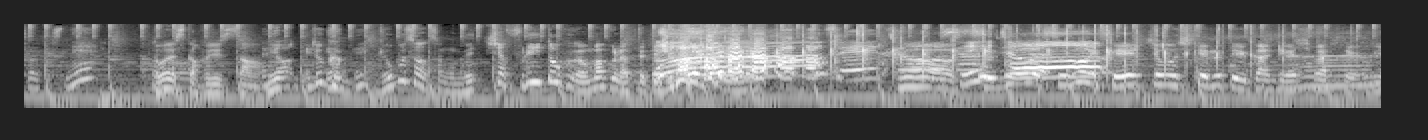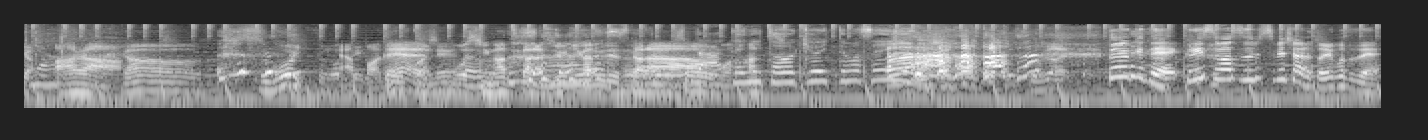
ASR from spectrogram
そうですね。どうですか藤井さん。いやっていうかえ？え？ギョブさんさんがめっちゃフリートークが上手くなってて。成長成長。すごい成長してるという感じがしましたよ。いやあら。すごいって思って。やっぱねもう4月から12月ですから。伊達 に東京行ってませんよ。というわけでクリスマススペシャルということで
